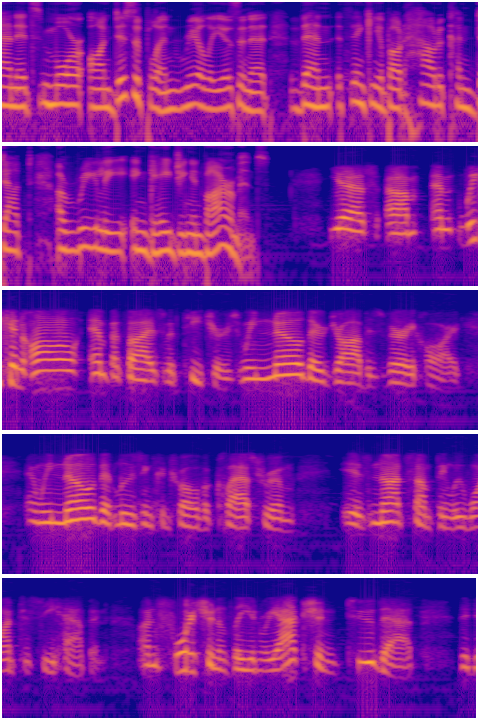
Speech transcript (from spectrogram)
and it's more on discipline, really, isn't it, than thinking about how to conduct a really engaging environment. Yes, um, and we can all empathize with teachers. We know their job is very hard, and we know that losing control of a classroom is not something we want to see happen. Unfortunately, in reaction to that, the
